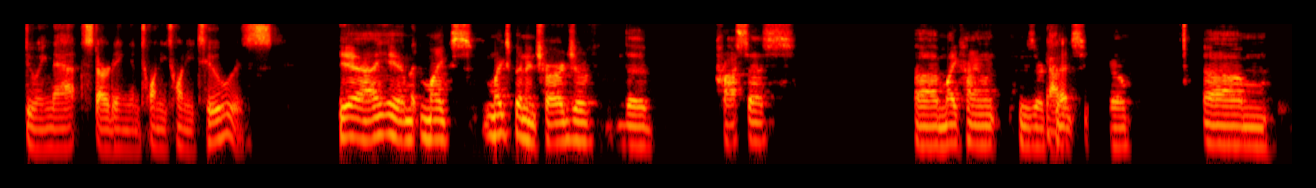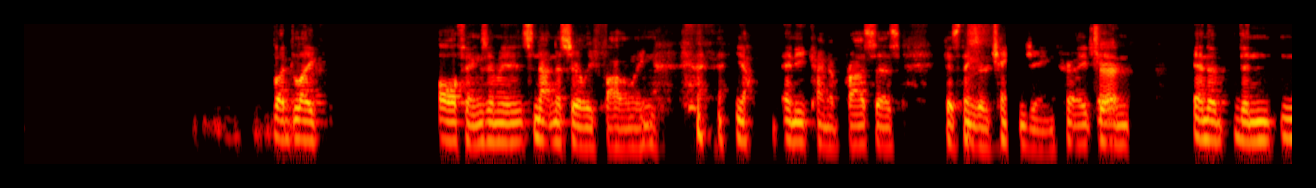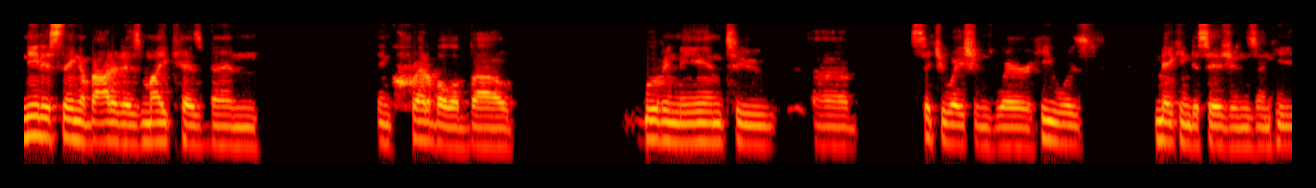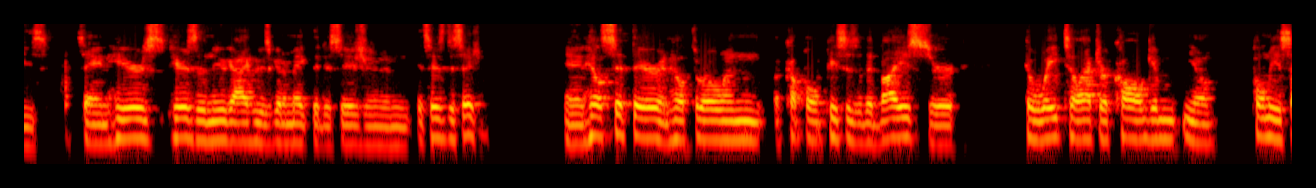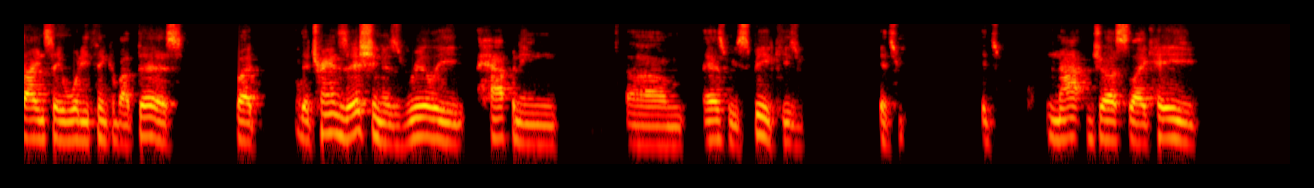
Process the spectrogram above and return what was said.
doing that starting in 2022 is yeah, yeah. Mike's Mike's been in charge of the process. Uh, Mike Hylant, who's our Got current it. CEO. Um, but like all things, I mean, it's not necessarily following, you know, any kind of process because things are changing, right? Sure. And and the the neatest thing about it is Mike has been incredible about moving me into uh, situations where he was making decisions and he's saying here's here's the new guy who's going to make the decision and it's his decision. And he'll sit there and he'll throw in a couple pieces of advice or he'll wait till after a call give him you know pull me aside and say what do you think about this? But the transition is really happening um, as we speak. He's it's it's not just like hey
